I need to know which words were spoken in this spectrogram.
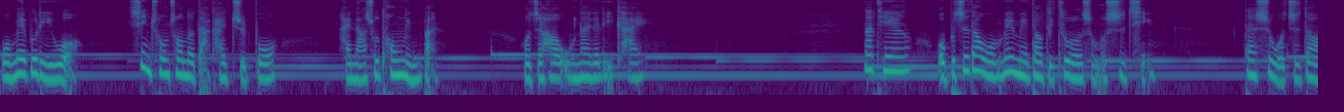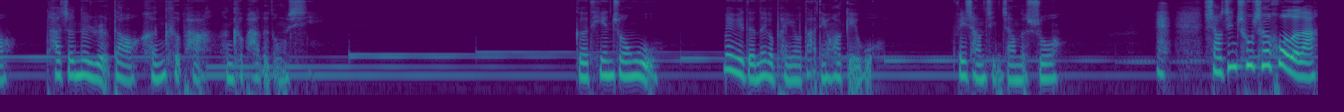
我妹不理我，兴冲冲的打开直播，还拿出通灵板，我只好无奈的离开。那天我不知道我妹妹到底做了什么事情，但是我知道她真的惹到很可怕、很可怕的东西。隔天中午，妹妹的那个朋友打电话给我，非常紧张的说：“哎，小金出车祸了啦，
